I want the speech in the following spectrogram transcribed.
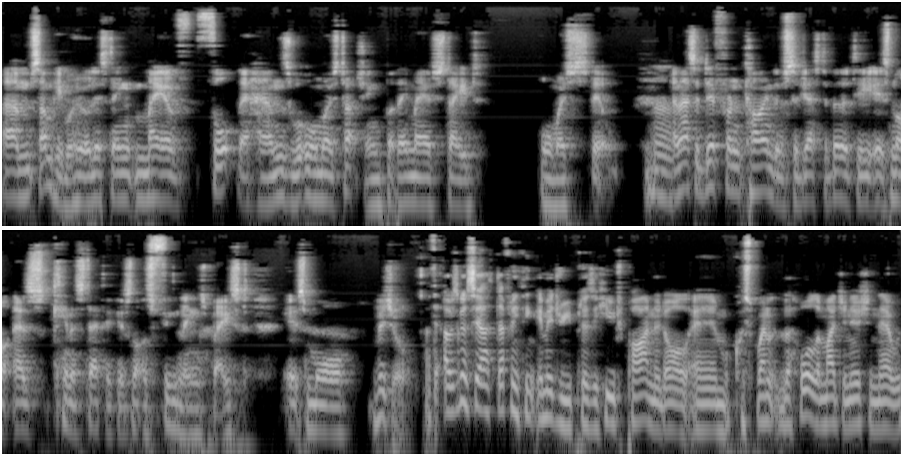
Um, some people who are listening may have thought their hands were almost touching, but they may have stayed almost still. And that's a different kind of suggestibility. It's not as kinesthetic, it's not as feelings based, it's more visual. I, th- I was going to say, I definitely think imagery plays a huge part in it all. Because when the whole imagination there,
